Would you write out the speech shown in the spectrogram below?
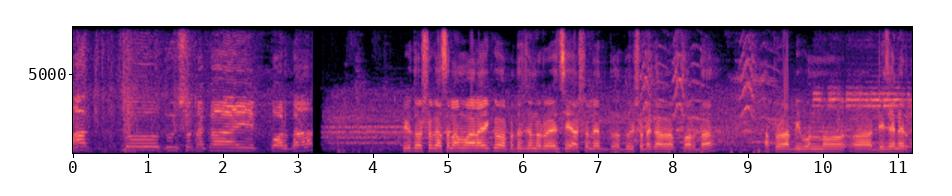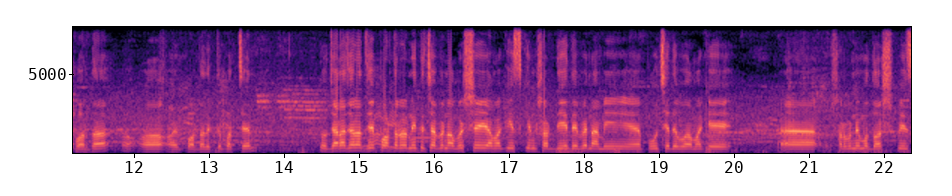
মাত্র দুইশো টাকায় পর্দা। প্রিয় দর্শক, আসসালামু আলাইকুম। আপনাদের জন্য রয়েছে আসলে দুইশো টাকা পর্দা। আপনারা বিভিন্ন ডিজাইনের পর্দা পর্দা দেখতে পাচ্ছেন। তো যারা যারা যে পর্দাটা নিতে চাবেন, অবশ্যই আমাকে স্ক্রিনশট দিয়ে দেবেন। আমি পৌঁছে দেব আমাকে সর্বনিম্ন দশ পিস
